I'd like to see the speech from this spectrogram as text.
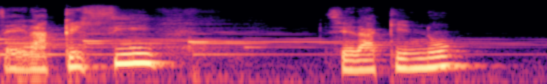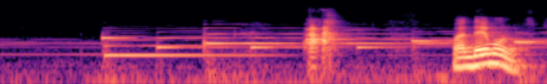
¿será que sí? ¿Será que no? Ah, mandémonos.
